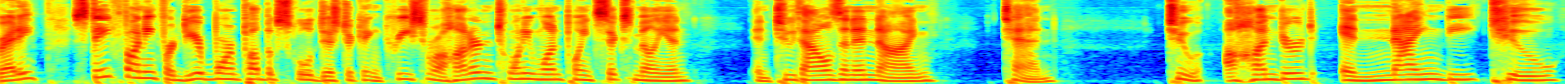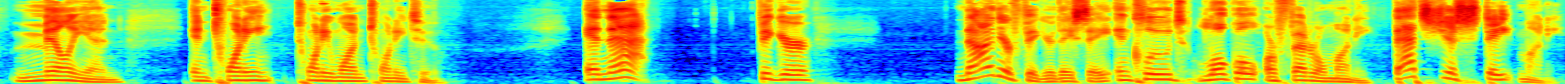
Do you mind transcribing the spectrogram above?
ready? State funding for Dearborn Public School District increased from 121.6 million in 2009 10 to 192 million in 2021 22. And that figure neither figure they say includes local or federal money. That's just state money.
